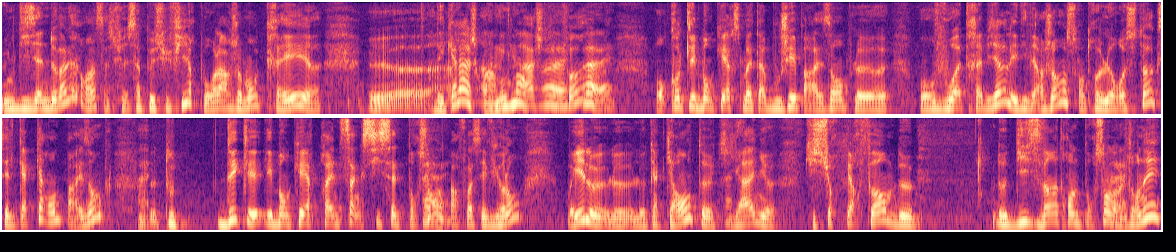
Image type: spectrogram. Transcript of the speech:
une dizaine de valeurs. Hein. Ça, peut suffire pour largement créer un décalage, quoi, un, mouvement très fort quand les bancaires se mettent à bouger, par exemple, euh, on voit très bien les divergences entre l'Eurostox et le CAC 40, par exemple. Euh, dès que les bancaires prennent 5, 6, 7% parfois c'est violent, vous voyez le, CAC 40 euh, qui gagne, qui surperforme de de 10, 20, 30% dans la journée,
